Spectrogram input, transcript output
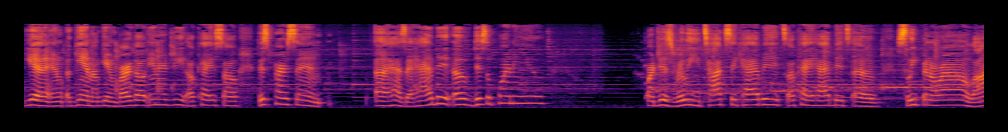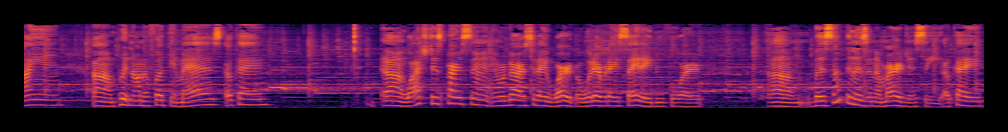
yeah, and again, I'm getting Virgo energy. Okay, so this person uh, has a habit of disappointing you or just really toxic habits, okay, habits of sleeping around, lying, um, putting on a fucking mask, okay. Um, watch this person in regards to their work or whatever they say they do for work. Um, but something is an emergency, okay?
